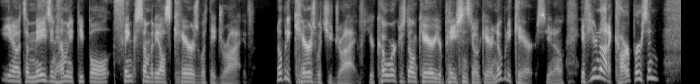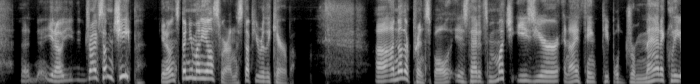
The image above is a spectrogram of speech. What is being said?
you know, it's amazing how many people think somebody else cares what they drive. Nobody cares what you drive. Your coworkers don't care. Your patients don't care. Nobody cares. You know, if you're not a car person, uh, you know, drive something cheap, you know, and spend your money elsewhere on the stuff you really care about. Uh, another principle is that it's much easier, and I think people dramatically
